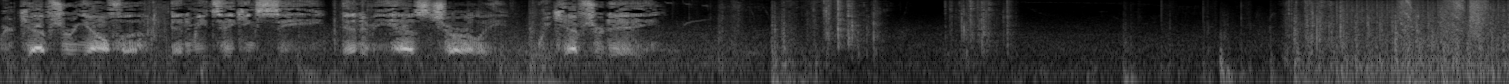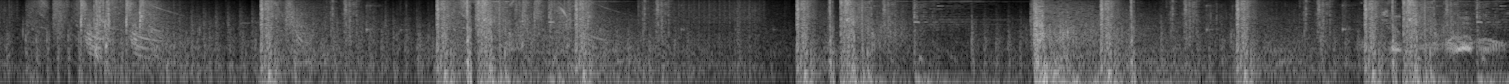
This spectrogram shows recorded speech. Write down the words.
We're capturing Alpha. Enemy taking C. Enemy has Charlie. We captured A. We captured Bravo.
